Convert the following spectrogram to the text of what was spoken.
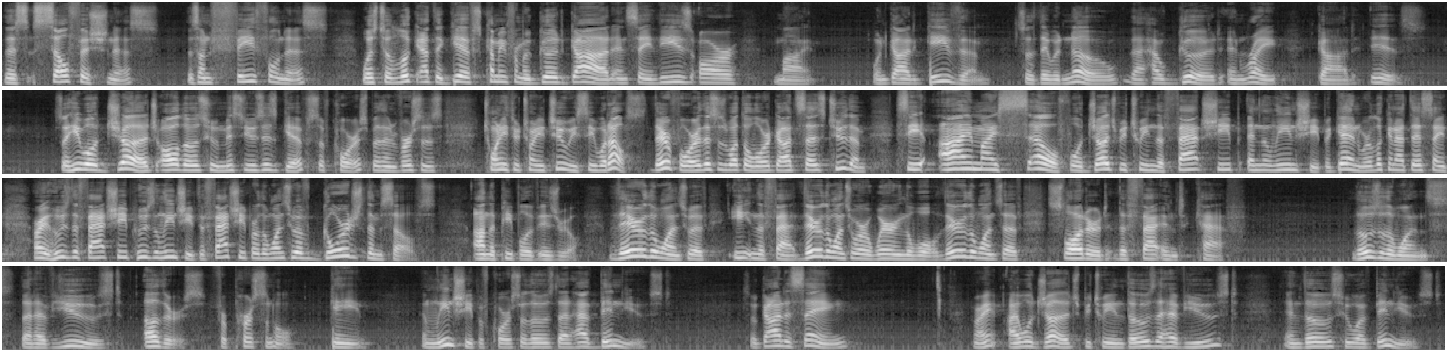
This selfishness, this unfaithfulness, was to look at the gifts coming from a good God and say, These are mine. When God gave them so that they would know that how good and right God is. So he will judge all those who misuse his gifts, of course, but then verses 20 through 22, we see what else? Therefore, this is what the Lord God says to them See, I myself will judge between the fat sheep and the lean sheep. Again, we're looking at this saying, All right, who's the fat sheep? Who's the lean sheep? The fat sheep are the ones who have gorged themselves on the people of Israel. They're the ones who have eaten the fat. They're the ones who are wearing the wool. They're the ones who have slaughtered the fattened calf. Those are the ones that have used others for personal gain. And lean sheep, of course, are those that have been used. So God is saying, right, I will judge between those that have used and those who have been used.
